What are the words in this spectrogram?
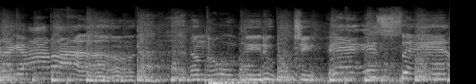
I got out. No, did? She saying,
